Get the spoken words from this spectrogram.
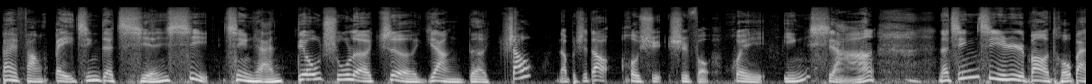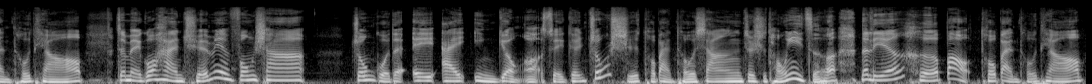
拜访北京的前夕，竟然丢出了这样的招。那不知道后续是否会影响？那经济日报头版头条，在美国喊全面封杀。中国的 AI 应用哦，所以跟中时头版头相这是同一则。那联合报头版头条，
